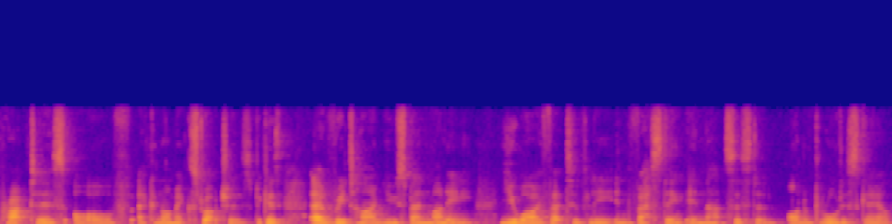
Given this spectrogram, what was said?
practice of economic structures because every time you spend money you are effectively investing in that system on a broader scale.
